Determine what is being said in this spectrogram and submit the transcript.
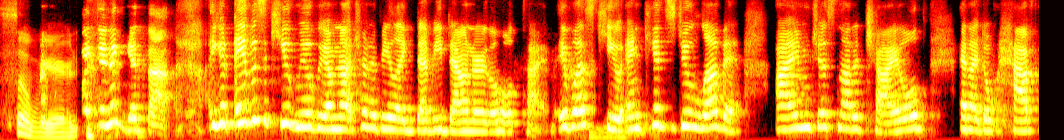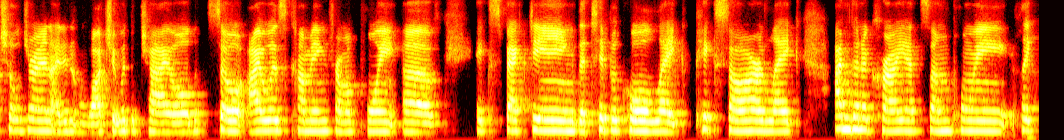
so weird. I didn't get that. It was a cute movie. I'm not trying to be like Debbie Downer the whole time. It was cute and kids do love it. I'm just not a child and I don't have children. I didn't watch it with a child. So I was coming from a point of expecting the typical like Pixar, like I'm going to cry at some point, like,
